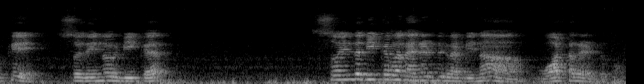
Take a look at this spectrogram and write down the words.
ஓகே சோ இது இன்னொரு பீக்கர் சோ இந்த பீக்கர்ல நான் என்ன எடுத்துக்கிறேன் அப்படின்னா வாட்டர் எடுத்துப்போம்.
